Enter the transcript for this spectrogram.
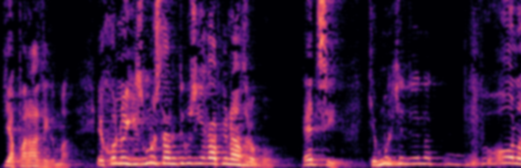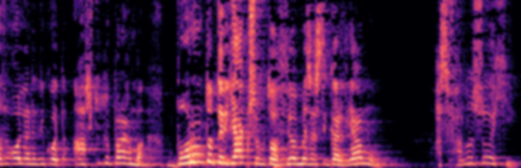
Για παράδειγμα, έχω λογισμούς αρνητικούς για κάποιον άνθρωπο. Έτσι. Και μου έρχεται ένα, όλος, όλη αρνητικότητα. Αυτό το πράγμα μπορώ να το ταιριάξω με τον Θεό μέσα στην καρδιά μου; Ασφαλώς όχι.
